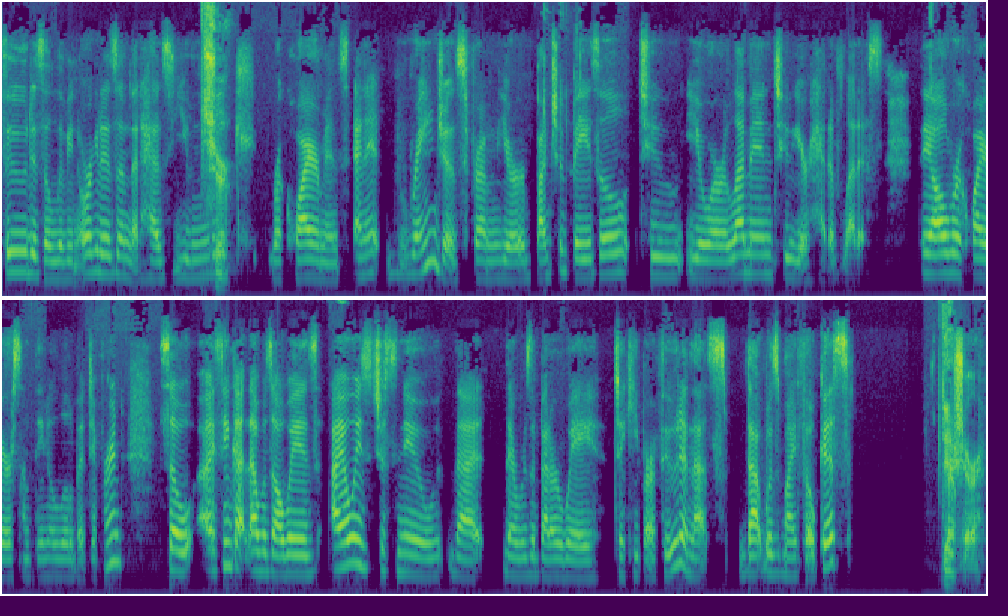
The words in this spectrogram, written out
food is a living organism that has unique sure. requirements and it ranges from your bunch of basil to your lemon to your head of lettuce they all require something a little bit different so i think that was always i always just knew that there was a better way to keep our food and that's that was my focus yeah. for sure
